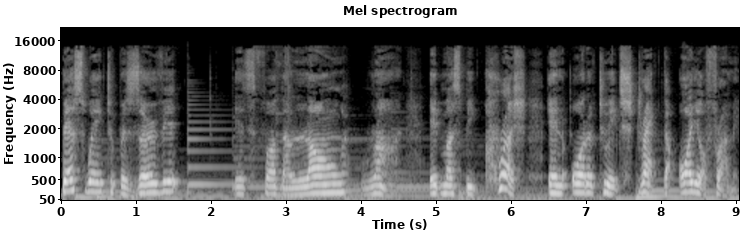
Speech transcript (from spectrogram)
best way to preserve it is for the long run. It must be crushed in order to extract the oil from it.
